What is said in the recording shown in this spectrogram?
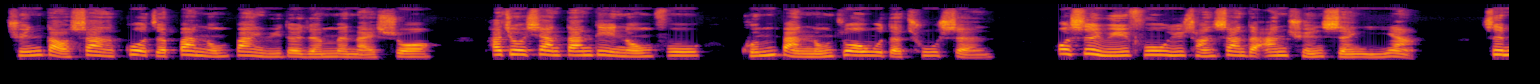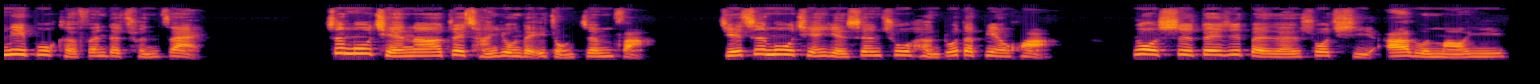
群岛上过着半农半渔的人们来说，它就像当地农夫捆绑农作物的出神，或是渔夫渔船上的安全绳一样。是密不可分的存在，是目前呢最常用的一种针法。截至目前，衍生出很多的变化。若是对日本人说起阿伦毛衣，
